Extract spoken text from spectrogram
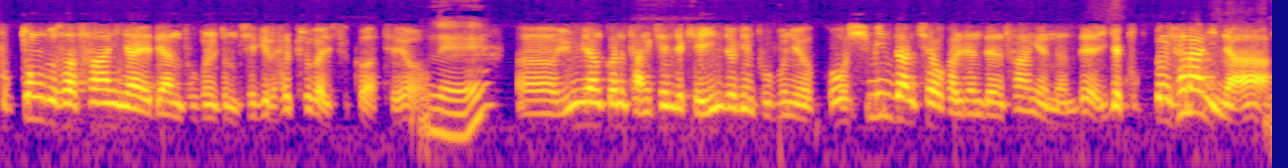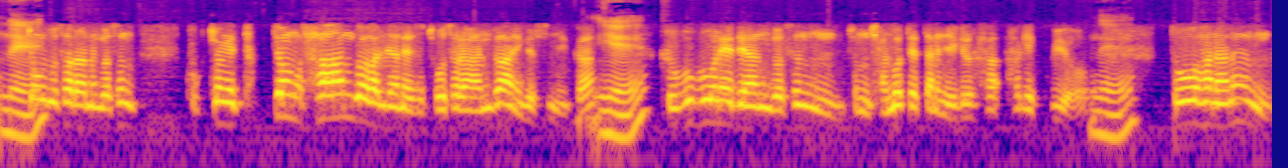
국정조사 사안이냐에 대한 부분을 좀 제기를 할 필요가 있을 것 같아요. 네. 어, 윤미향 건은 당시에 이제 개인적인 부분이었고 시민단체와 관련된 사항이었는데 이게 국정 현안이냐 네. 국정조사라는 것은 국정의 특정 사안과 관련해서 조사를 하는 거 아니겠습니까? 예. 그 부분에 대한 것은 좀 잘못됐다는 얘기를 하, 하겠고요. 네. 또 하나는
